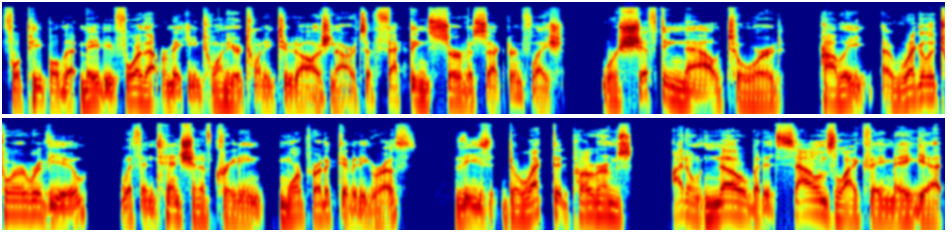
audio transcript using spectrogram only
for people that maybe before that were making 20 or $22 an hour. It's affecting service sector inflation. We're shifting now toward probably a regulatory review with intention of creating more productivity growth. These directed programs, I don't know, but it sounds like they may get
